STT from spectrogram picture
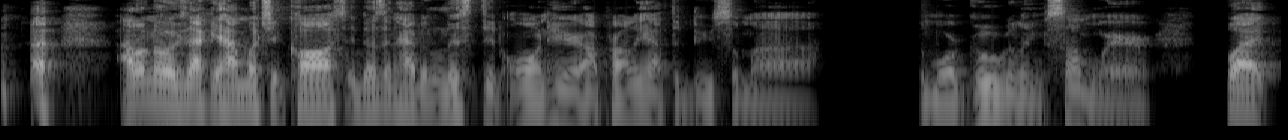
I don't know exactly how much it costs. It doesn't have it listed on here. I'll probably have to do some uh some more googling somewhere. But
